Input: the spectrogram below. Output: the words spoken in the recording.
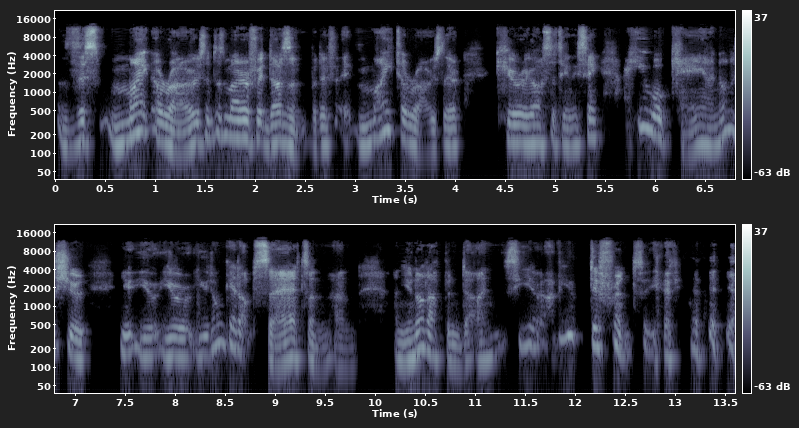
this might arouse, it doesn't matter if it doesn't, but if it might arouse their curiosity and they say, Are you okay? I notice you you you you you don't get upset and and and you're not up and down. See, have you different? yeah.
